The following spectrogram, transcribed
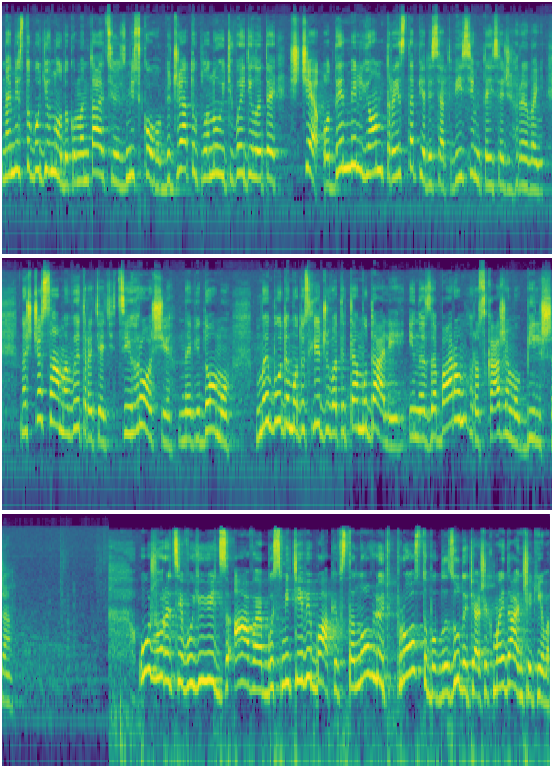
на містобудівну документацію з міського бюджету планують виділити ще 1 мільйон 358 тисяч гривень. На що саме витратять ці гроші, невідомо. Ми будемо досліджувати тему далі і незабаром розкажемо більше. Ужгородці воюють з АВЕ, бо сміттєві баки встановлюють просто поблизу дитячих майданчиків.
